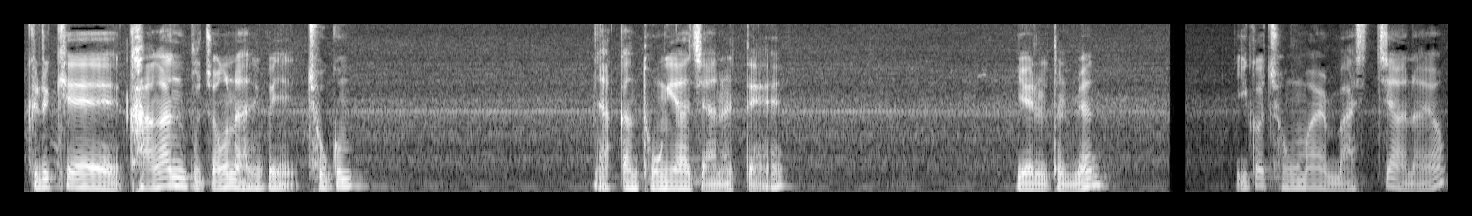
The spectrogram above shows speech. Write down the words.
그렇게 강한 부정은 아니고 조금 약간 동의하지 않을 때 예를 들면 이거 정말 맛있지 않아요?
